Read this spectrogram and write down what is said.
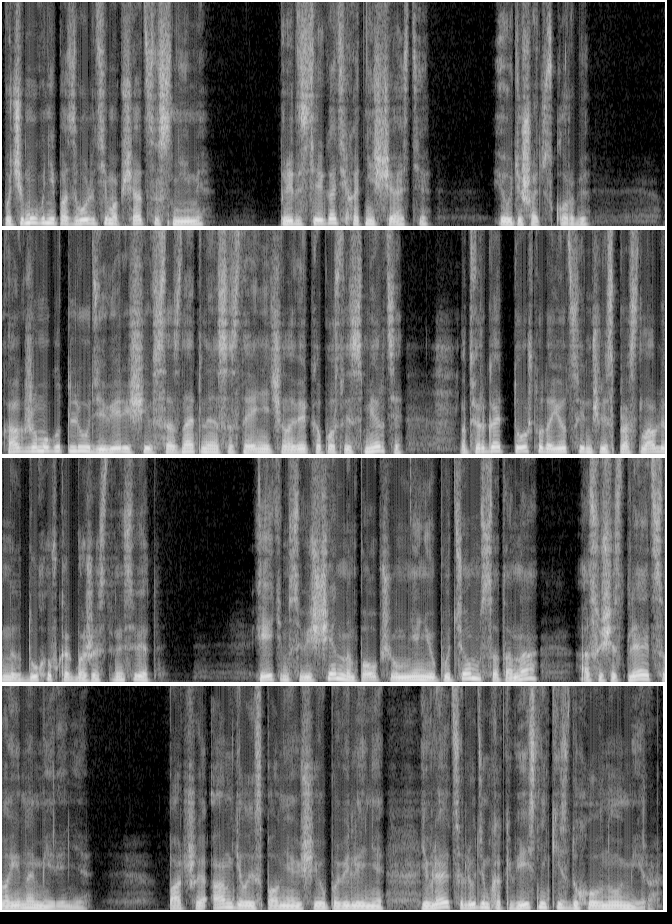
почему вы не позволите им общаться с ними, предостерегать их от несчастья и утешать в скорби? Как же могут люди, верящие в сознательное состояние человека после смерти, отвергать то, что дается им через прославленных духов, как божественный свет? И этим священным, по общему мнению, путем сатана осуществляет свои намерения. Падшие ангелы, исполняющие его повеление, являются людям как вестники из духовного мира.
